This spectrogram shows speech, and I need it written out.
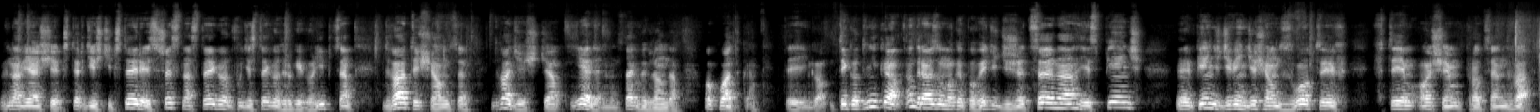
w nawiasie 44 z 16-22 lipca 2021. Więc tak wygląda okładka tego tygodnika. Od razu mogę powiedzieć, że cena jest 5, y, 5,90 zł, w tym 8% VAT.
